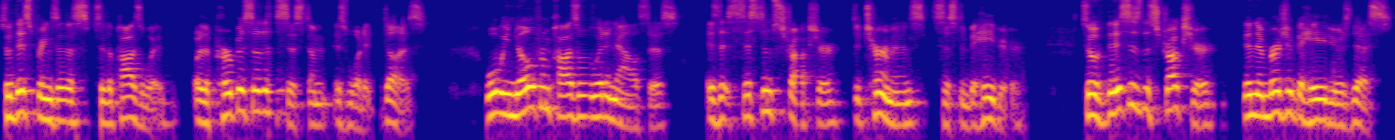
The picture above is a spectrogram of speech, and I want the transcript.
So this brings us to the POSIWID, or the purpose of the system is what it does. What we know from POSIWID analysis is that system structure determines system behavior. So if this is the structure, then the emergent behavior is this.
